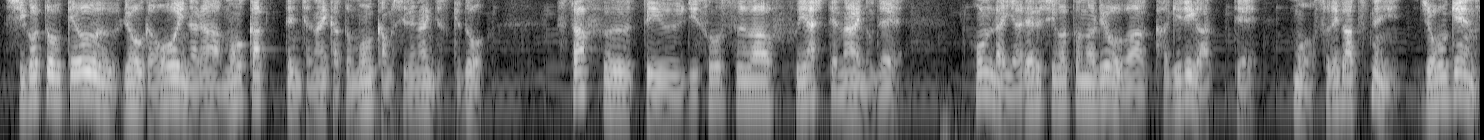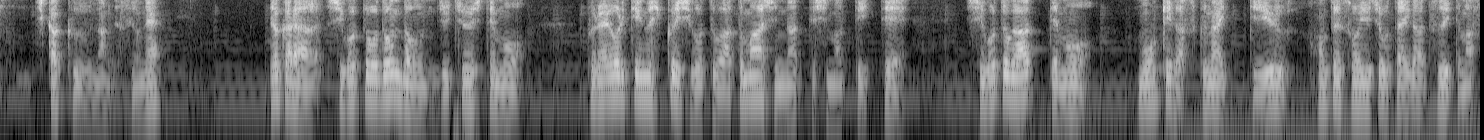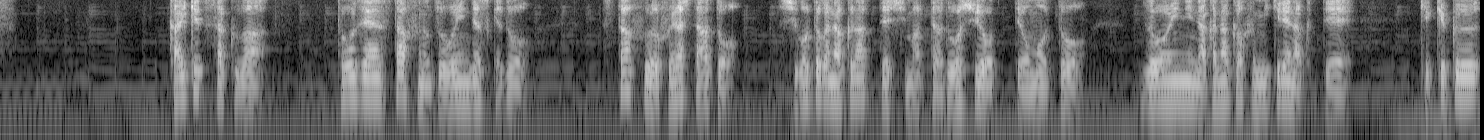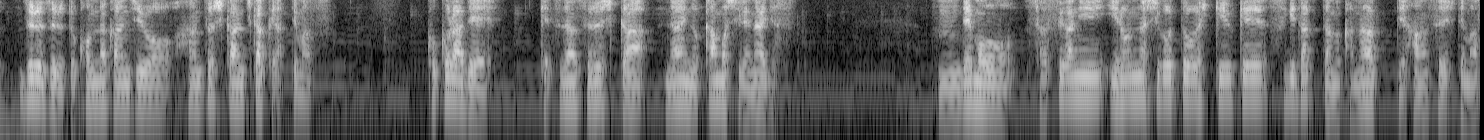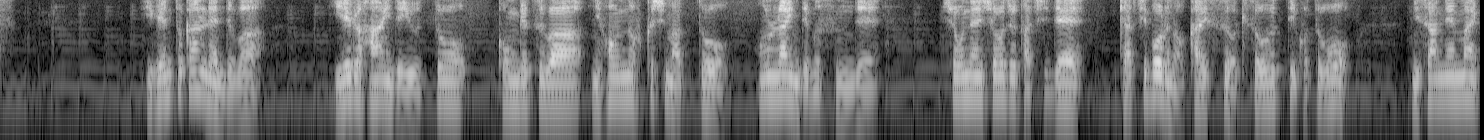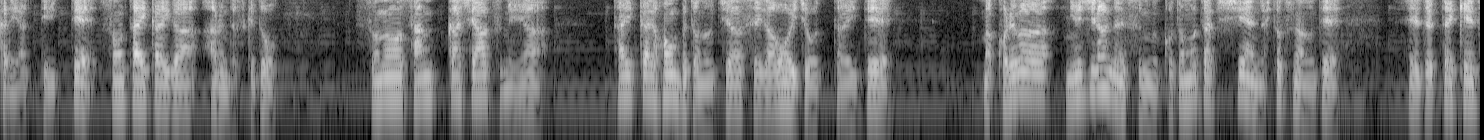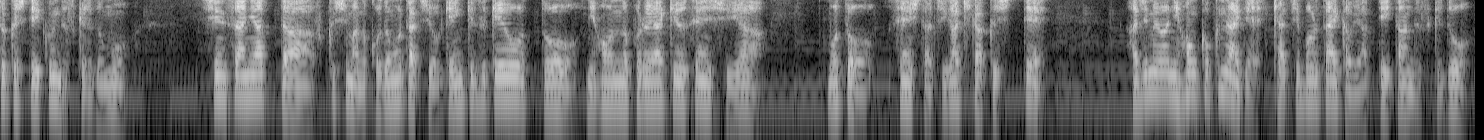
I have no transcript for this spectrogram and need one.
仕事を請け負う量が多いなら儲かってんじゃないかと思うかもしれないんですけど、スタッフっていうリソースは増やしてないので、本来やれる仕事の量は限りがあって、もうそれが常に上限近くなんですよね。だから仕事をどんどん受注しても、プライオリティの低い仕事は後回しになってしまっていて、仕事があっても儲けが少ないっていう、本当にそういう状態が続いてます。解決策は、当然スタッフの増員ですけど、スタッフを増やした後、仕事がなくなってしまったらどうしようって思うと、増員になかなか踏み切れなくて、結局、ずるずるとこんな感じを半年間近くやってます。ここらで決断するしかないのかもしれないです。んでも、さすがにいろんな仕事を引き受けすぎだったのかなって反省してます。イベント関連では、言える範囲で言うと、今月は日本の福島とオンラインで結んで、少年少女たちでキャッチボールの回数を競うっていうことを2、3年前からやっていて、その大会があるんですけど、その参加者集めや大会本部との打ち合わせが多い状態で、まあこれはニュージーランドに住む子供たち支援の一つなので、えー、絶対継続していくんですけれども、震災にあった福島の子供たちを元気づけようと日本のプロ野球選手や元選手たちが企画して、初めは日本国内でキャッチボール大会をやっていたんですけど、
